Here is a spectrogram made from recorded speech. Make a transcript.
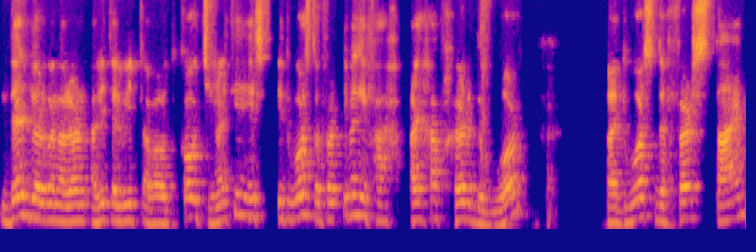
there you're going to learn a little bit about coaching. I think it was the first, even if I, I have heard the word, but was the first time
